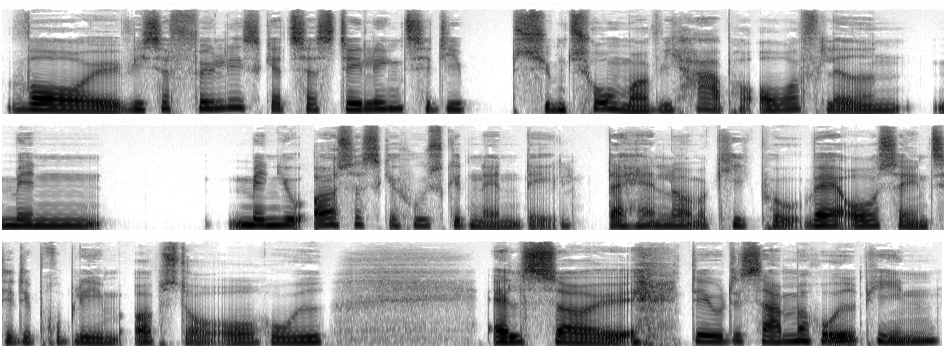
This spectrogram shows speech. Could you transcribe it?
hvor øh, vi selvfølgelig skal tage stilling til de symptomer, vi har på overfladen, men, men jo også skal huske den anden del, der handler om at kigge på, hvad er årsagen til, det problem opstår overhovedet. Altså, øh, det er jo det samme med hovedpinen.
